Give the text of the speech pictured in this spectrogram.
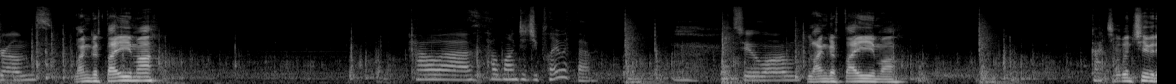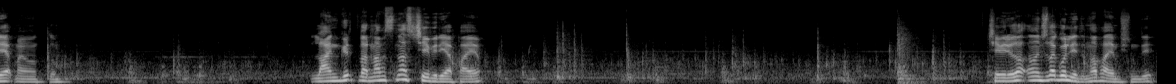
Drums. Langırttayım ha. How uh how long did you play with them? Too long. Langırttayım ha. Gotcha. Ben çeviri yapmayı unuttum. Langırt var. Nasıl, nasıl çeviri yapayım? Çeviriyor. Atlanıcı da gol yedim. Ne yapayım şimdi?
